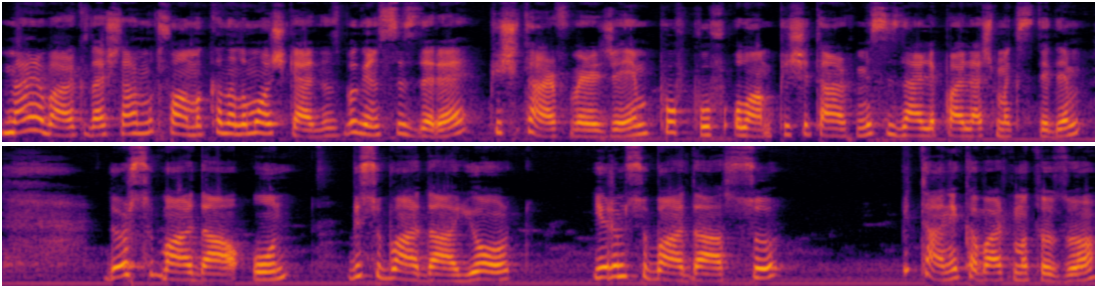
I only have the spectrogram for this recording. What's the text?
Merhaba arkadaşlar, mutfağıma kanalıma hoş geldiniz. Bugün sizlere pişi tarifi vereceğim. Puf puf olan pişi tarifimi sizlerle paylaşmak istedim. 4 su bardağı un, 1 su bardağı yoğurt, yarım su bardağı su, bir tane kabartma tozu.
